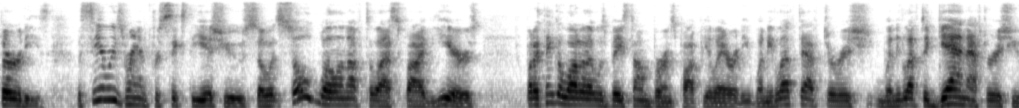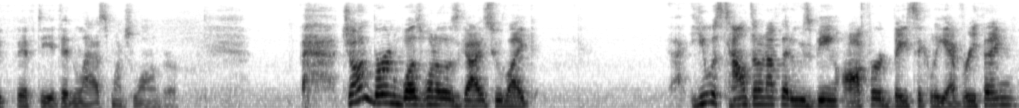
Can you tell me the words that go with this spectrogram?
30s. The series ran for 60 issues, so it sold well enough to last five years, but I think a lot of that was based on Byrne's popularity. When he left after issue, when he left again after issue 50, it didn't last much longer. John Byrne was one of those guys who like he was talented enough that he was being offered basically everything.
